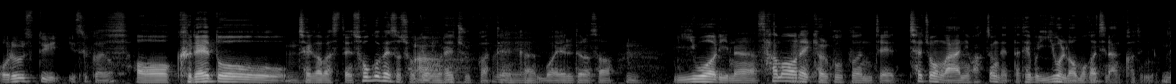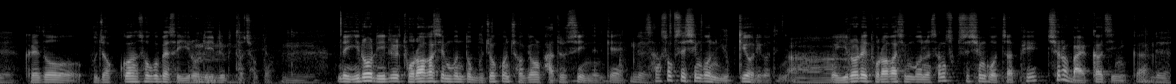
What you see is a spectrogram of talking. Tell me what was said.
어려울 수도 있- 있을까요? 어 그래도 음. 제가 봤을 땐 소급해서 적용을 아, 해줄 것 같아요. 네. 그러니까 뭐 예를 들어서 음. 2월이나 3월에 결국은 이제 최종 안이 확정됐다. 대부분 2월 넘어가진 않거든요. 네. 그래도 무조건 소급해서 1월 음. 1일부터 적용. 음. 근데 1월 1일 돌아가신 분도 무조건 적용을 받을 수 있는 게 네. 상속세 신고는 6개월이거든요. 아. 1월에 돌아가신 분은 상속세 신고 어차피 7월 말까지니까 네.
